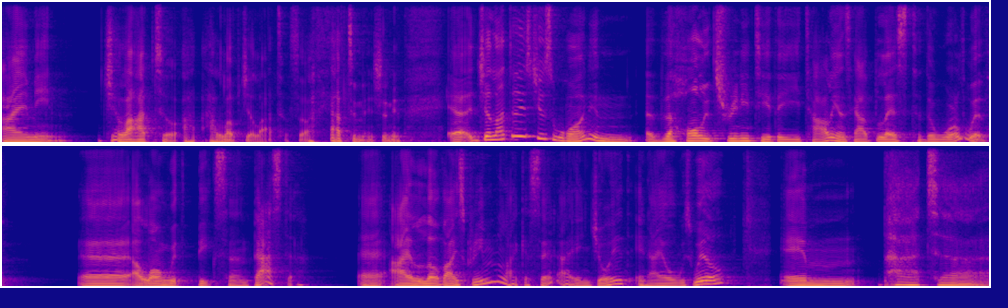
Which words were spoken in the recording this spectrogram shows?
I mean, gelato. I, I, love gelato, so I have to mention it. Uh, gelato is just one in the holy trinity the Italians have blessed the world with, uh, along with pizza and pasta. Uh, I love ice cream, like I said, I enjoy it and I always will. Um, but uh,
